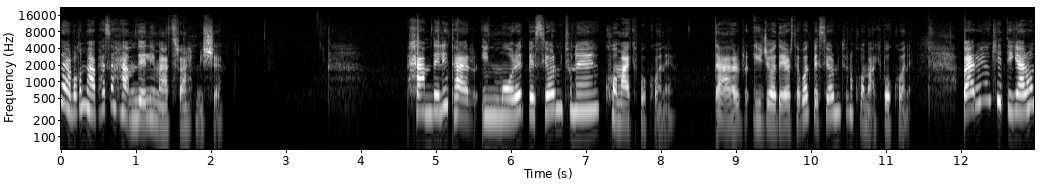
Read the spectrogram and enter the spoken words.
در واقع مبحث همدلی مطرح میشه. همدلی در این مورد بسیار می‌تونه کمک بکنه. در ایجاد ارتباط بسیار می‌تونه کمک بکنه. برای اینکه دیگران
